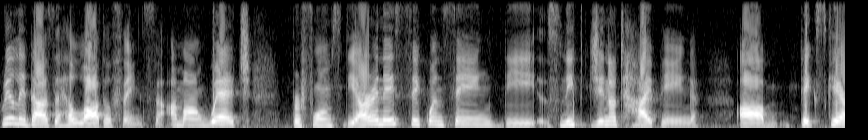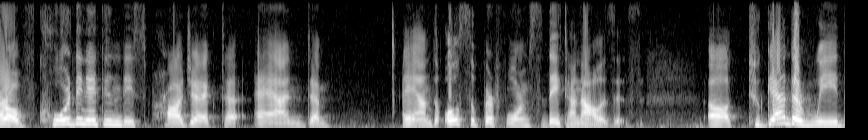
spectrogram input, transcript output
really does a lot of things, among which performs the RNA sequencing, the SNP genotyping, um, takes care of coordinating this project, and um, and also performs data analysis. uh, together with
